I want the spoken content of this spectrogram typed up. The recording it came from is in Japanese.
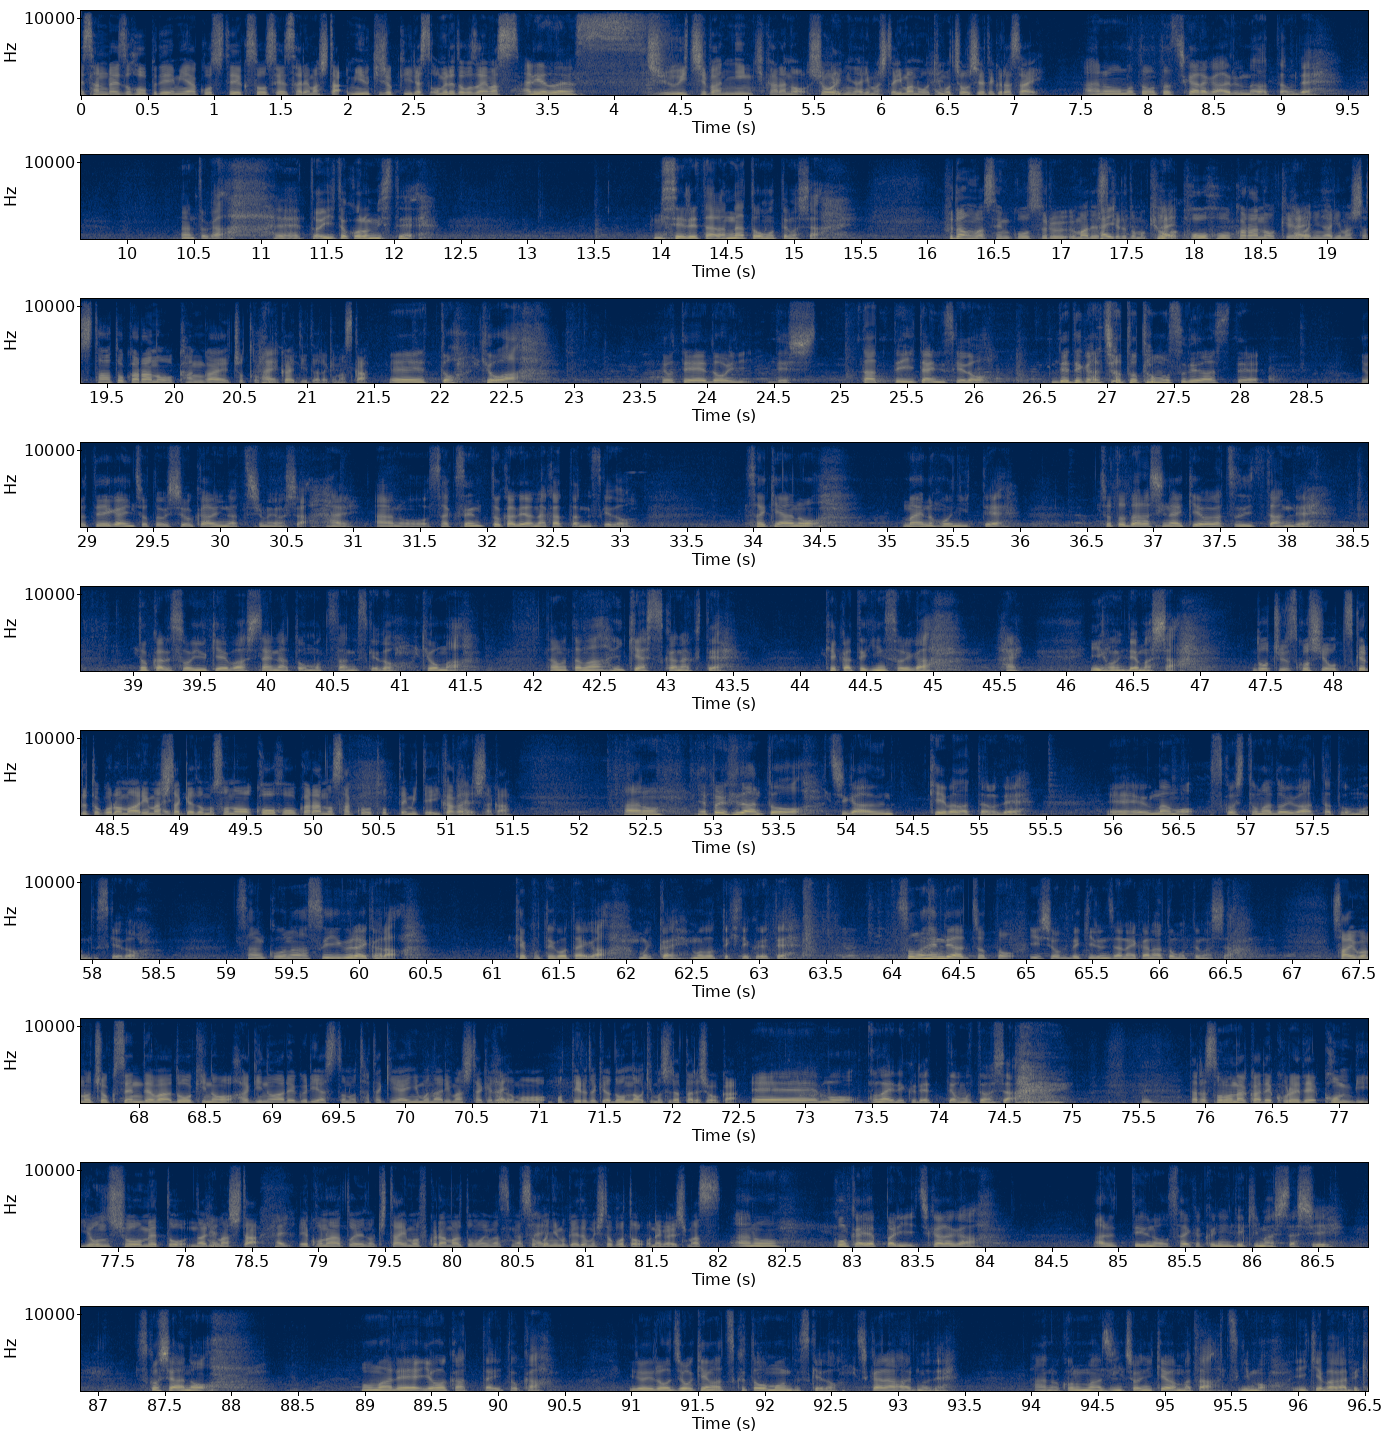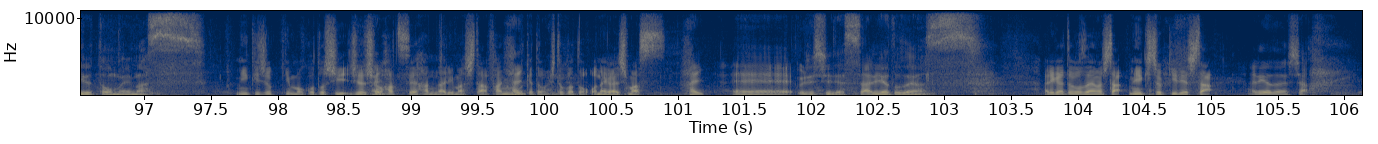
サンライズホープで都ステークスを制されましたみゆきジョッキーです。おめでとうございます。ありがとうございます。11番人気からの勝利になりました、はい、今のお気持ちを教えてください、あのもともと力がある馬だったのでなんとかえっ、ー、といいところを見せて見せれたらなと思ってました。普段は先行する馬ですけれども、はい、今日は後方からの競馬になりました、はい、スタートからの考えちょっと振り返っていただけますか、えー、っと今日は予定通りでしたって言いたいんですけど出てからちょっととも滑らせて予定外にちょっと後ろからになってしまいました、はい、あの作戦とかではなかったんですけど最近あの前の方に行ってちょっとだらしない競馬が続いてたんでどっかでそういう競馬したいなと思ってたんですけど今日まあたまたま行き足つかなくて結果的にそれがはいいい方に出ました。道中少し追っつけるところもありましたけども、はい、その後方からの策を取ってみていかがでしたか、はい、あのやっぱり普段と違う競馬だったので、えー、馬も少し戸惑いはあったと思うんですけど3コーナー過ぎぐらいから結構手応えがもう一回戻ってきてくれてその辺ではちょっといい勝負できるんじゃないかなと思ってました。最後の直線では同期の萩野アレグリアスとの叩き合いにもなりましたけれども、はい、追っている時はどんなお気持ちだったでしょうか、えー、もう来ないでくれって思ってました。ただその中でこれでコンビ4勝目となりました、はい。はい、えこの後への期待も膨らまると思いますがそこに向けても一言お願いします、あの今回やっぱり力があるっていうのを再確認できましたし少しあの揉まれ弱かったりとかいろいろ条件はつくと思うんですけど力はあるのであのこのまま順調にいけばまた次もいい競馬ができると思います。三木ジョッキーも今年重賞初制覇になりました、はい、ファンに向けても一言お願いします。はい、えー、嬉しいです。ありがとうございます。ありがとうございました。みゆきジョッキーでした。ありがとうございました。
